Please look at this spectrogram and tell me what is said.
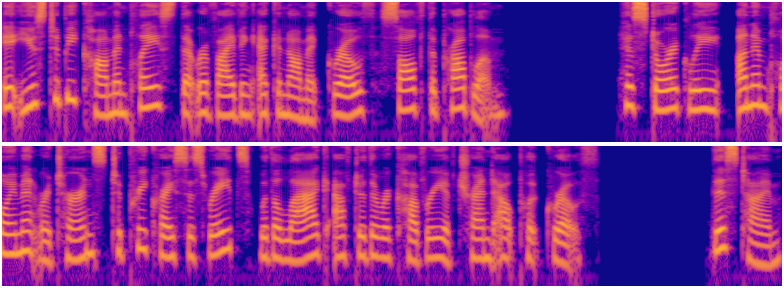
It used to be commonplace that reviving economic growth solved the problem, Historically, unemployment returns to pre crisis rates with a lag after the recovery of trend output growth. This time,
